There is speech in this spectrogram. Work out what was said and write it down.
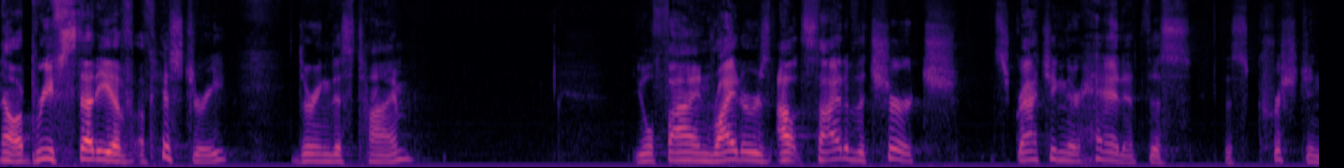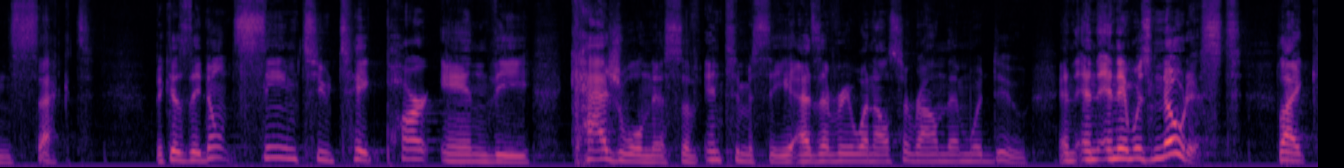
Now, a brief study of, of history during this time, you'll find writers outside of the church scratching their head at this, this Christian sect because they don't seem to take part in the casualness of intimacy as everyone else around them would do. And, and, and it was noticed. Like,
